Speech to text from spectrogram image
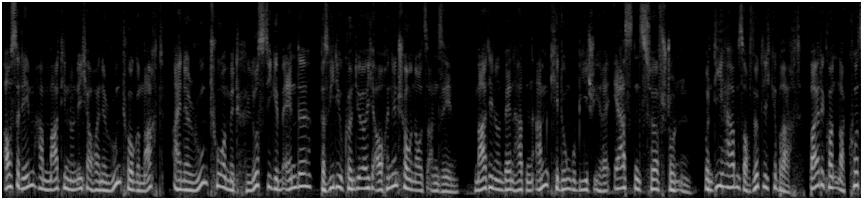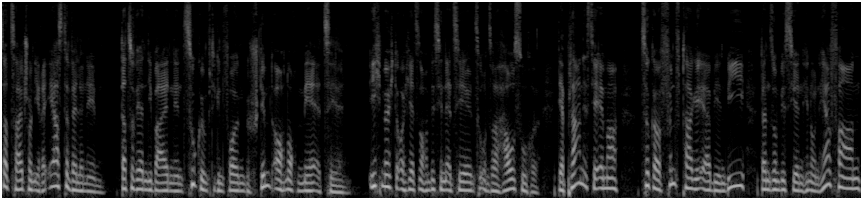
Außerdem haben Martin und ich auch eine Roomtour gemacht. Eine Roomtour mit lustigem Ende. Das Video könnt ihr euch auch in den Show Notes ansehen. Martin und Ben hatten am Kidungo Beach ihre ersten Surfstunden. Und die haben es auch wirklich gebracht. Beide konnten nach kurzer Zeit schon ihre erste Welle nehmen. Dazu werden die beiden in zukünftigen Folgen bestimmt auch noch mehr erzählen. Ich möchte euch jetzt noch ein bisschen erzählen zu unserer Haussuche. Der Plan ist ja immer, circa fünf Tage Airbnb, dann so ein bisschen hin und her fahren,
